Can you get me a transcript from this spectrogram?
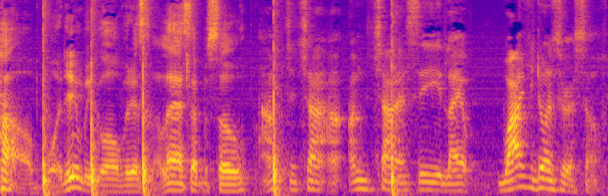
oh boy, didn't we go over this in the last episode? I'm just trying. I'm just trying to see like why is she doing this to herself?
